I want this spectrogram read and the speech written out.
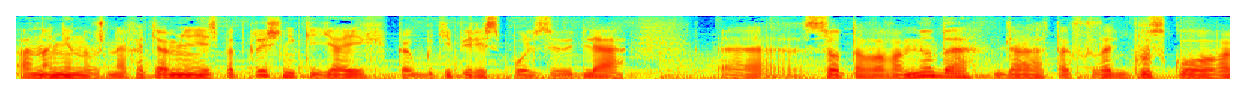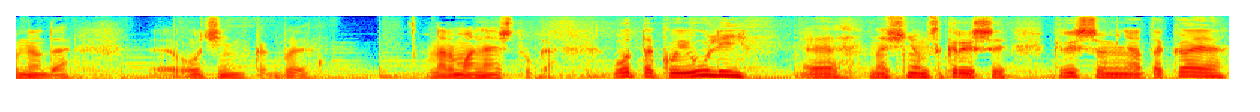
она не нужная. Хотя у меня есть подкрышники, я их как бы теперь использую для э, сотового меда, для, так сказать, брускового меда. Э, очень как бы нормальная штука. Вот такой улей. Э, начнем с крыши. Крыша у меня такая.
